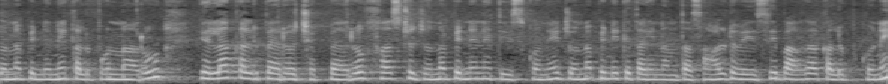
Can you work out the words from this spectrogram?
జొన్న పిండిని కలుపుకున్నారు. ఎలా కలిపారో చెప్పారు. ఫస్ట్ జొన్న పిండిని తీసుకొని జొన్న పిండికి తగినంత సాల్ట్ వేసి బాగా కలుపుకొని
